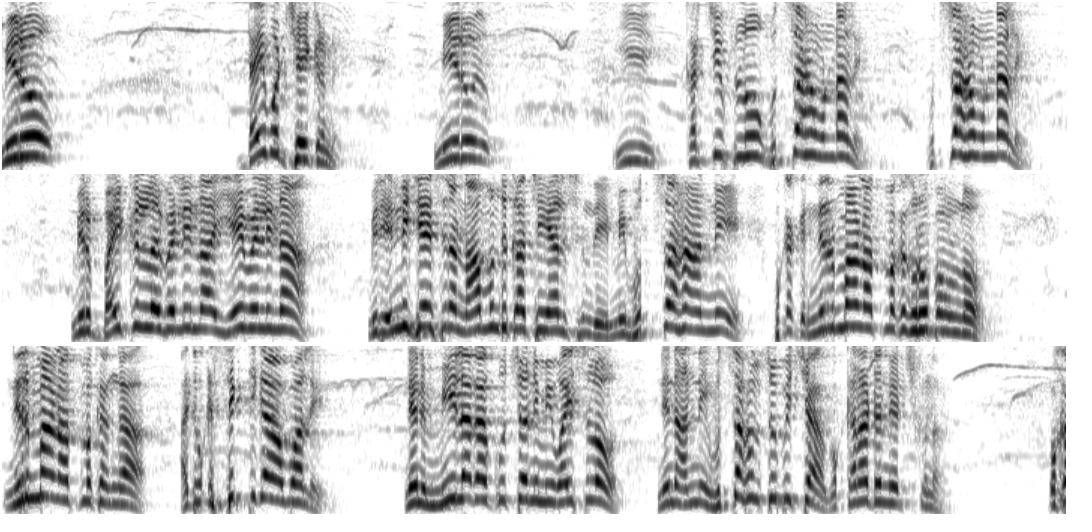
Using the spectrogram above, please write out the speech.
మీరు డైవర్ట్ చేయకండి. మీరు ఈ ఖర్చీఫ్లో ఉత్సాహం ఉండాలి. ఉత్సాహం ఉండాలి. మీరు బైకుల్లో వెళ్ళినా ఏ వెళ్ళినా మీరు ఎన్ని చేసినా నా ముందుగా చేయాల్సింది మీ ఉత్సాహాన్ని ఒక నిర్మాణాత్మక రూపంలో నిర్మాణాత్మకంగా అది ఒక శక్తిగా అవ్వాలి. నేను మీలాగా కూర్చొని మీ వయసులో నేను అన్ని ఉత్సాహం చూపించా ఒక కరాటే నేర్చుకున్నా. ఒక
